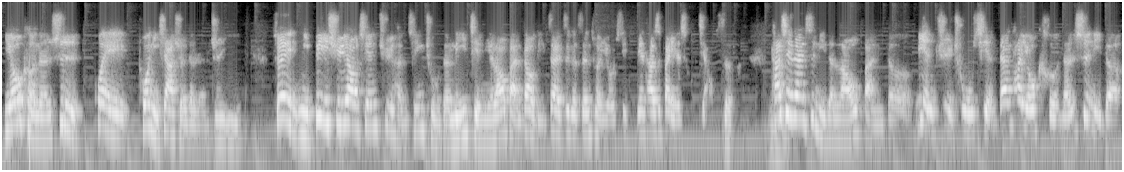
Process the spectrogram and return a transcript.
也有可能是会拖你下水的人之一，所以你必须要先去很清楚的理解你老板到底在这个生存游戏里面他是扮演什么角色。他现在是你的老板的面具出现，但他有可能是你的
